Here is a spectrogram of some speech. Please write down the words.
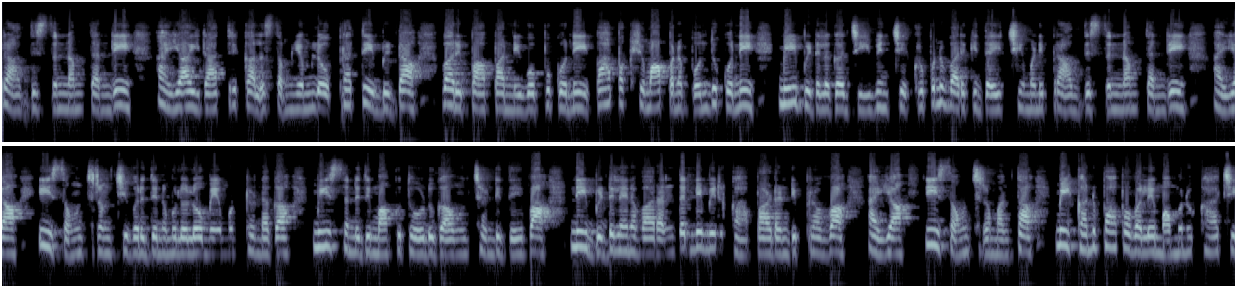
ప్రార్థిస్తున్నాం తండ్రి. అయ్యా ఈ రాత్రికాల సమయంలో ప్రతి బిడ్డ వారి పాపాన్ని ఒప్పుకొని పాప క్షమాపణ పొందుకొని మీ బిడ్డలుగా జీవించే కృపను వారికి దయచేయమని ప్రార్థిస్తున్నాం తండ్రి. అయ్యా ఈ సంవత్సరం చివరి దినములలో మేముంటుండగా మీ సన్నిధి మాకు తోడుగా ఉంచండి దేవా. నీ బిడ్డలైన వారందరినీ మీరు కాపాడండి ప్రవ్వా. అయ్యా ఈ సంవత్సరం అంతా మీ కనుపాప వలె మమ్మను కాచి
